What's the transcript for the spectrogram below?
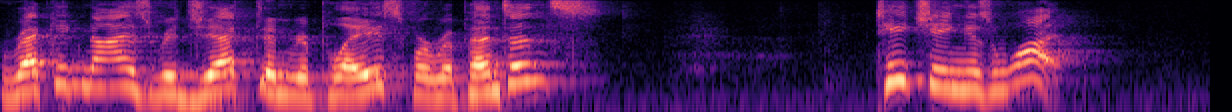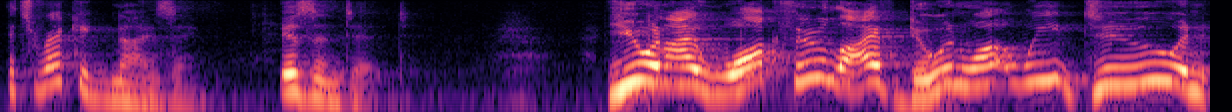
recognize, reject, and replace for repentance, teaching is what? It's recognizing, isn't it? You and I walk through life doing what we do, and,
